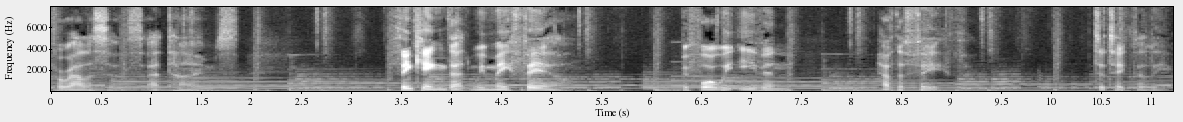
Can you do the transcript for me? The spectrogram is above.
paralysis at times, thinking that we may fail before we even have the faith to take the leap.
